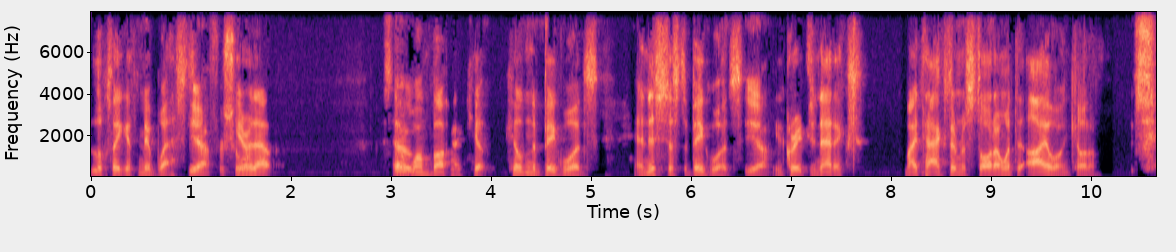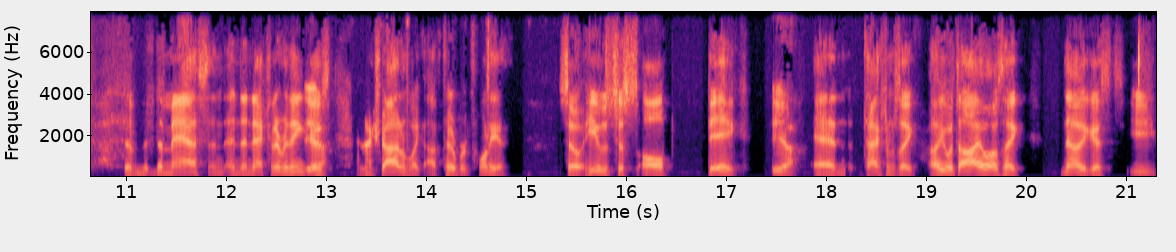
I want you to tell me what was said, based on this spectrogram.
looks like it's Midwest. yeah, for sure. You know that so that one buck I killed killed in the big woods, and this is just the big woods. yeah, Great genetics. My taxidermist thought I went to Iowa and killed him. The the mass and, and the neck and everything Yeah. goes, and I shot him like October twentieth. So he was just all big, yeah, and taxidermist was like, "Oh, you went to Iowa?" I was like, "No." He goes, "You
